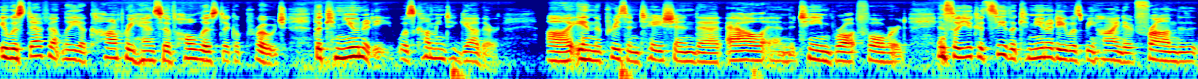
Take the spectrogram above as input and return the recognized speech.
it was definitely a comprehensive, holistic approach. The community was coming together uh, in the presentation that Al and the team brought forward. And so you could see the community was behind it from the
